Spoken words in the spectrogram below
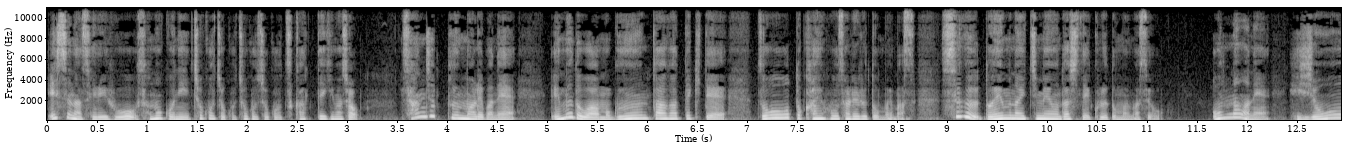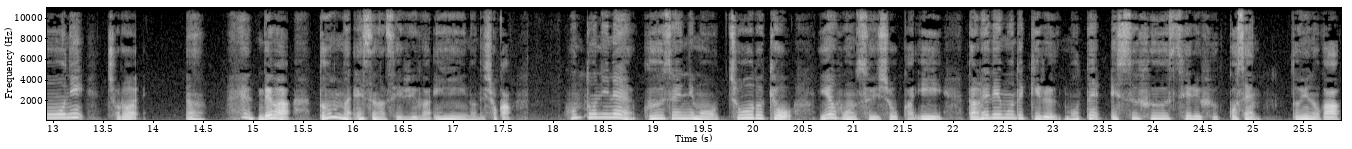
S なセリフをその子にちょこちょこちょこちょこ使っていきましょう。30分もあればね、M 度はもうぐーんと上がってきて、ゾーっと解放されると思います。すぐド M な一面を出してくると思いますよ。女はね、非常にちょろい。うん。では、どんな S なセリフがいいのでしょうか？本当にね、偶然にもちょうど今日、イヤホン推奨会、誰でもできるモテ S 風セリフ5選というのが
